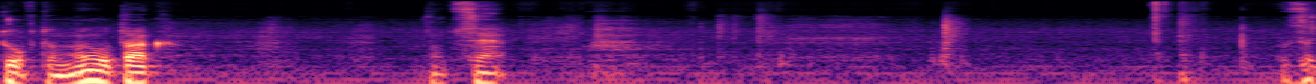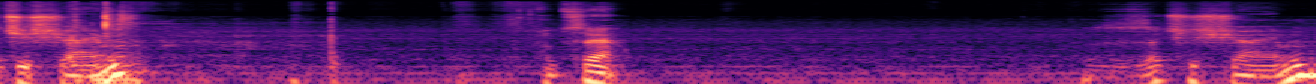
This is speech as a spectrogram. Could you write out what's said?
Тобто ми отак оце зачищаємо. Оце зачищаємо.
